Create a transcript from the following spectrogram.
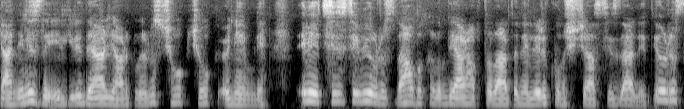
Kendinizle ilgili değer yargılarınız çok çok önemli. Evet sizi seviyoruz. Daha bakalım diğer haftalarda neleri konuşacağız sizlerle diyoruz.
